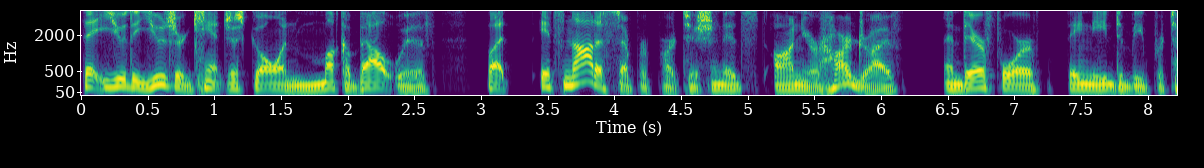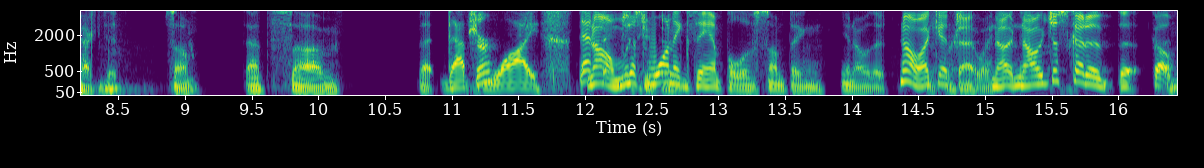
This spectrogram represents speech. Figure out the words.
that you, the user, can't just go and muck about with. But it's not a separate partition; it's on your hard drive, and therefore they need to be protected. So that's um, that that's sure. why. That's no, just one example of something you know that. No, I get that. now, now I just got to go.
